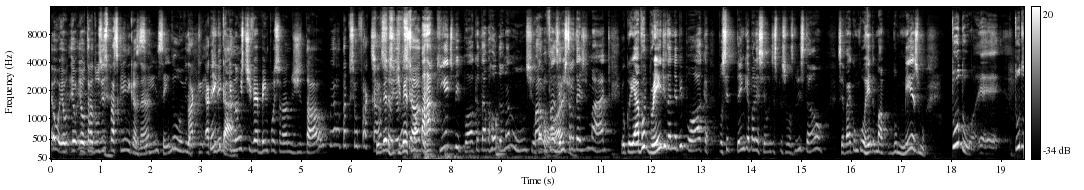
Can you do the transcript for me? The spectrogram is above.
Eu, eu, eu, eu traduzo isso para as clínicas, né? Sim, sem dúvida. A, a clínica dar. que não estiver bem posicionada no digital, ela tá com seu fracasso. Se aí tivesse uma anunciado. barraquinha de pipoca, eu tava rodando anúncio, eu tava fazendo estratégia de marketing, eu criava o brand da minha pipoca. Você tem que aparecer onde as pessoas não estão. Você vai concorrer uma- do mesmo. Tudo é, tudo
